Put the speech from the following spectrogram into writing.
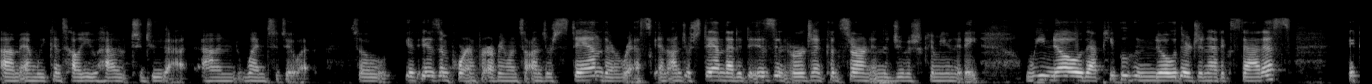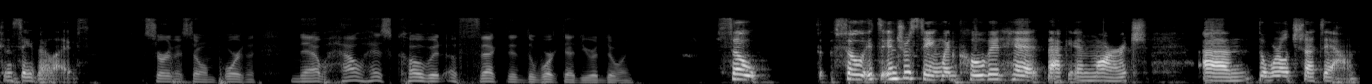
um, and we can tell you how to do that and when to do it. So it is important for everyone to understand their risk and understand that it is an urgent concern in the Jewish community. We know that people who know their genetic status, it can save their lives. Certainly so important. Now, how has COVID affected the work that you're doing? So, so it's interesting when COVID hit back in March, um, the world shut down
